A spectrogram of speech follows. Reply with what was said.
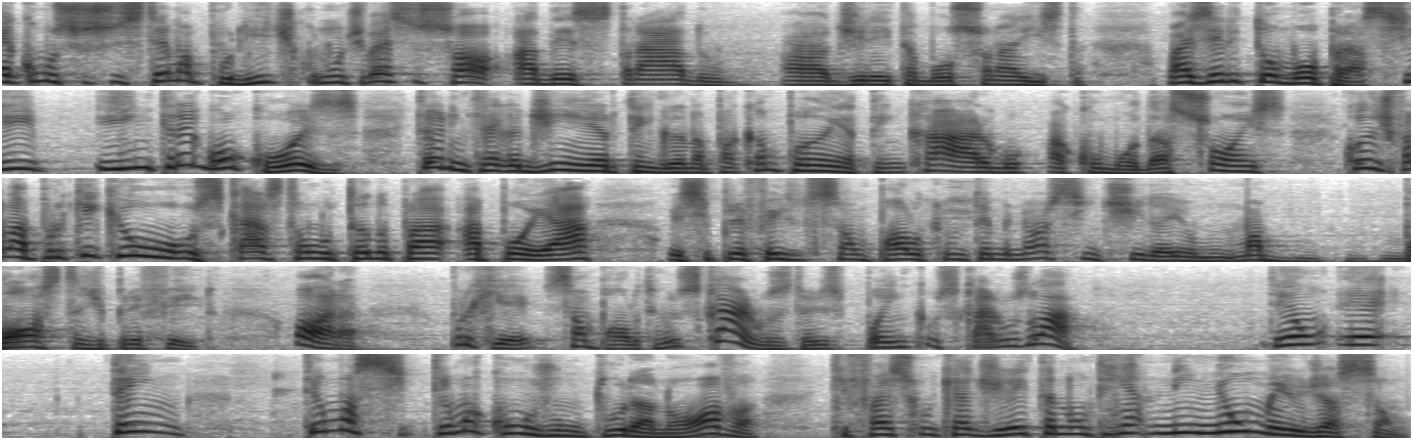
é como se o sistema político não tivesse só adestrado a direita bolsonarista, mas ele tomou pra si e entregou coisas. Então ele entrega dinheiro, tem grana pra campanha, tem cargo, acomodações. Quando a gente fala, ah, por que, que os caras estão lutando pra apoiar esse prefeito de São Paulo que não tem o menor sentido aí, uma bosta de prefeito? Ora, porque São Paulo tem os cargos, então eles põem os cargos lá. Então, é, tem, tem, uma, tem uma conjuntura nova que faz com que a direita não tenha nenhum meio de ação.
